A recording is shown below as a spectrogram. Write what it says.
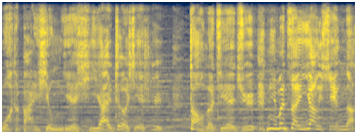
我的百姓也喜爱这些事，到了结局，你们怎样行呢？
